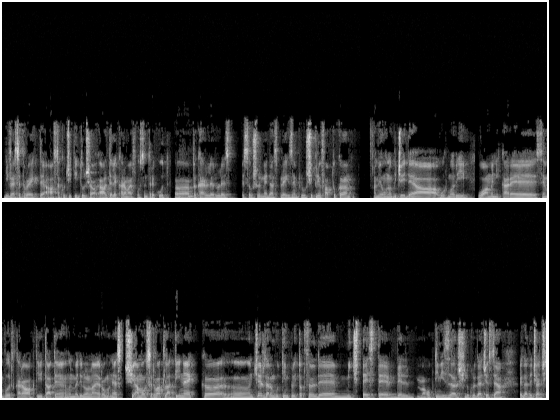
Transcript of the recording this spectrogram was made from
diverse proiecte, asta cu cititul și altele care au mai fost în trecut, mhm. pe care le rulez pe social media, spre exemplu, și prin faptul că am eu un obicei de a urmări oamenii care se învârt, care au activitate în mediul online românesc și am observat la tine că uh, încerci de-a lungul timpului tot felul de mici teste, de optimizări și lucruri de acestea legate de ceea ce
